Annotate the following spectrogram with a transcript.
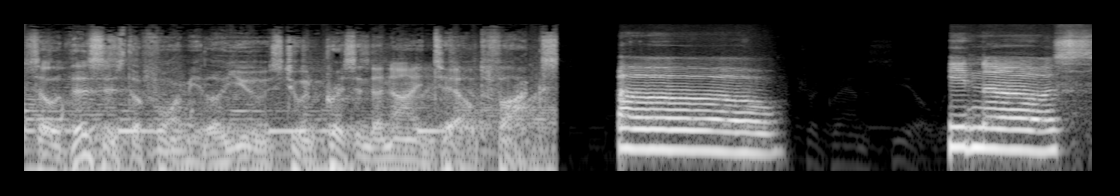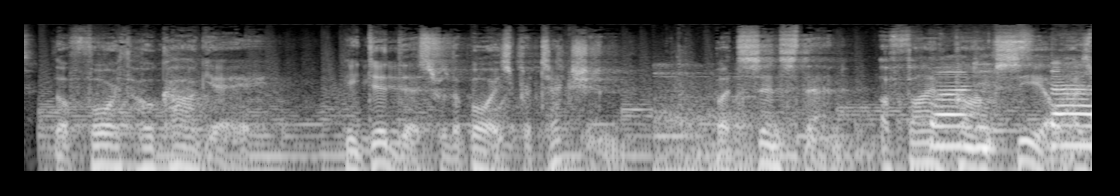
So this is the formula used to imprison the nine-tailed fox. Oh. He knows. The fourth Hokage. He did this for the boy's protection. But since then, a five-pronged seal that? has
